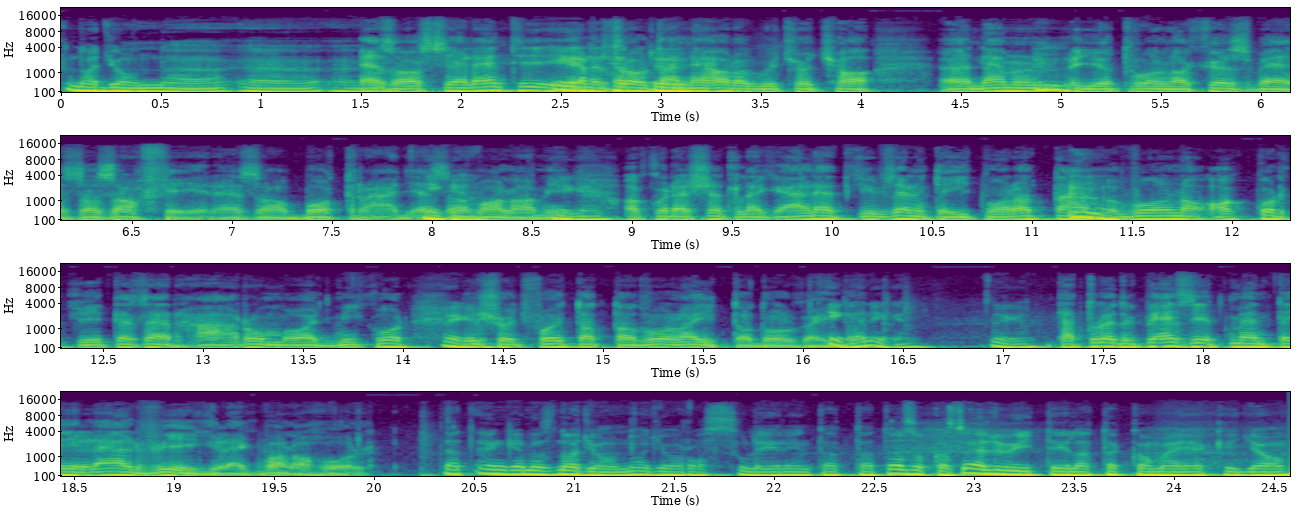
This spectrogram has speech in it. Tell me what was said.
nagyon Ez azt jelenti, érthető. Zoltán, ne haragudj, hogyha nem jött volna közbe ez az affér, ez a botrány, ez igen, a valami, igen. akkor esetleg el lehet képzelni, hogy te itt maradtál volna akkor 2003 vagy mikor, igen. és hogy folytattad volna itt a dolgaidat. Igen, igen. igen. Tehát tulajdonképpen ezért mentél el végleg valahol. Tehát engem ez nagyon-nagyon rosszul érintett. Tehát azok az előítéletek, amelyek így a,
